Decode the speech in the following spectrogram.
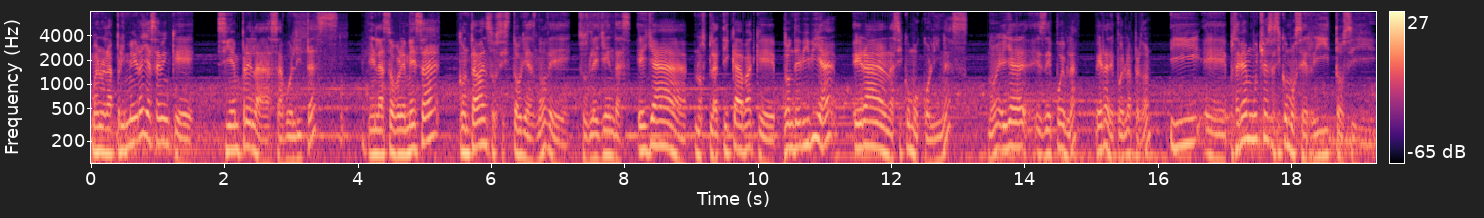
Bueno, la primera ya saben que siempre las abuelitas en la sobremesa contaban sus historias, ¿no? De sus leyendas. Ella nos platicaba que donde vivía eran así como colinas, ¿no? Ella es de Puebla, era de Puebla, perdón. Y eh, pues había muchas así como cerritos y...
